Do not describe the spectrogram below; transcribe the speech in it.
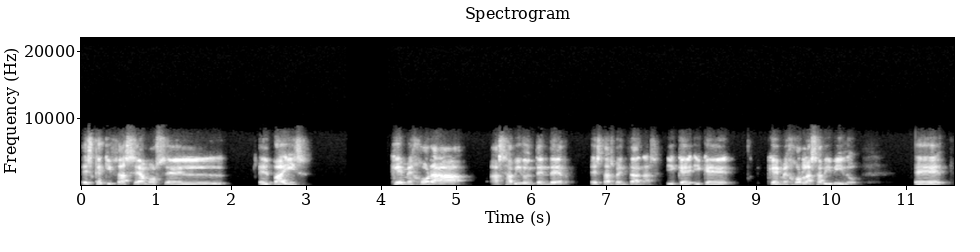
es que quizás seamos el, país que mejor ha, sabido entender estas ventanas y que, y que, que mejor las ha vivido. Eh,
